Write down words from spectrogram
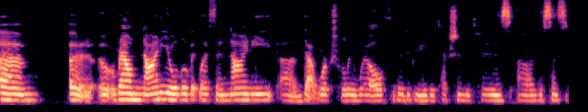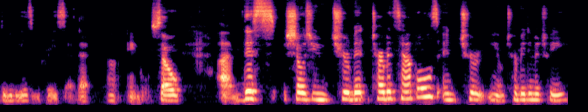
um, uh, around 90 or a little bit less than 90, uh, that works really well for the degree of detection because uh, the sensitivity is increased at that uh, angle. So uh, this shows you turbid, turbid samples and tur, you know turbidimetry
